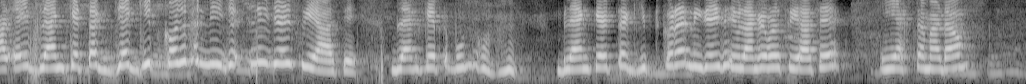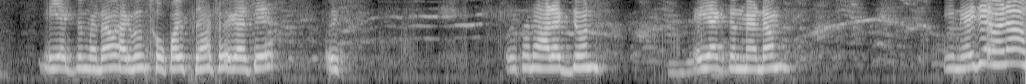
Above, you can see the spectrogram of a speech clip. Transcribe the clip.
আর এই ব্ল্যাঙ্কেটটা যে গিফট করেছে, সে নিজে, নিজেই শুয়ে আছে। ব্ল্যাঙ্কেটটা বন্ধু, ব্ল্যাঙ্কেটটা গিফট করে নিজেই সেই ব্ল্যাঙ্কেট পরে শুয়ে আছে। এই একটা ম্যাডাম এই একজন ম্যাডাম একদম সোফায় ফ্ল্যাট হয়ে গেছে। ওই, ওইখানে আরেকজন, এই একজন ম্যাডাম এই যে ম্যাডাম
